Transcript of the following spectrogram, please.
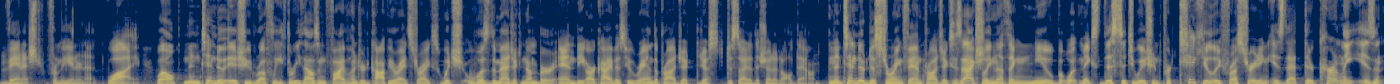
vanished from the internet. Why? Well, Nintendo issued roughly 3,500 copyright strikes, which was the magic number, and the archivist who ran the project just decided to shut it all down. Nintendo destroying fan projects is actually nothing new, but what makes this situation particularly frustrating is that there currently isn't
